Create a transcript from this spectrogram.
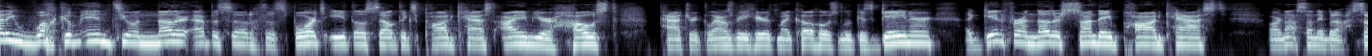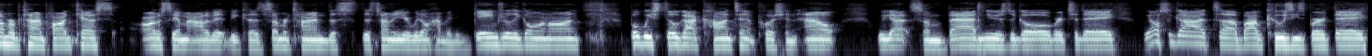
everybody, welcome into another episode of the Sports Ethos Celtics podcast. I am your host, Patrick Lounsbury, here with my co-host Lucas Gaynor, again for another Sunday podcast, or not Sunday, but a summertime podcast. Obviously, I'm out of it because summertime this this time of year we don't have any games really going on, but we still got content pushing out. We got some bad news to go over today. We also got uh, Bob Cousy's birthday.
